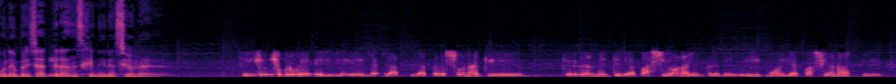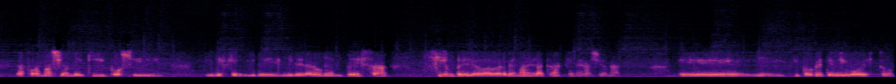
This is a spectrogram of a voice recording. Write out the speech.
una empresa transgeneracional. Sí, yo, creo que la, persona que, que realmente le apasiona el emprendedurismo y le apasiona este, la formación de equipos y y de, liderar una empresa, siempre lo va a haber de manera transgeneracional. Eh, y, por qué te digo esto?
